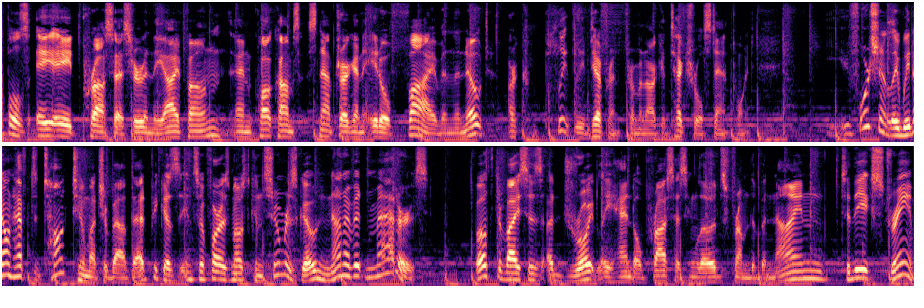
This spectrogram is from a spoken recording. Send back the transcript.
Apple's A8 processor in the iPhone and Qualcomm's Snapdragon 805 in the Note are completely different from an architectural standpoint. Fortunately, we don't have to talk too much about that because, insofar as most consumers go, none of it matters. Both devices adroitly handle processing loads from the benign to the extreme.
